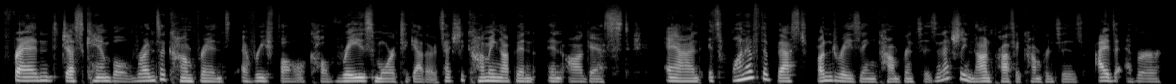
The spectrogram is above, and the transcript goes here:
friend Jess Campbell runs a conference every fall called Raise More Together. It's actually coming up in, in August. And it's one of the best fundraising conferences and actually nonprofit conferences I've ever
